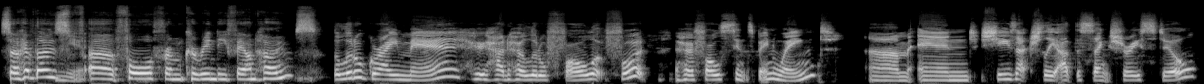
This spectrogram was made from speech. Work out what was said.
So, have those yeah. uh, four from Corindi found homes? The little grey mare who had her little foal at foot, her foal's since been weaned, um, and she's actually at the sanctuary still.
